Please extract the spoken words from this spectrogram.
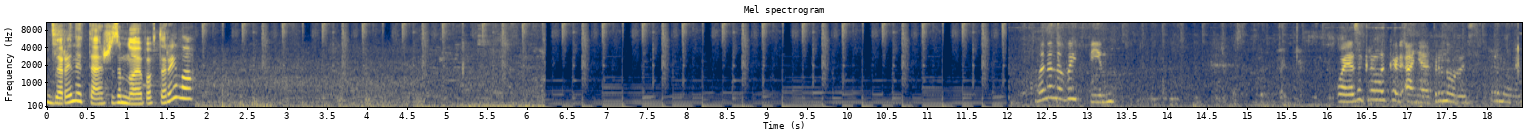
Дарини теж за мною повторила. У мене новий пін. Ой, я закрила каль... А, ні, вернулась. Вернулась.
